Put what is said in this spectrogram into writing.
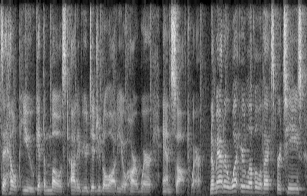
to help you get the most out of your digital audio hardware and software. No matter what your level of expertise,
